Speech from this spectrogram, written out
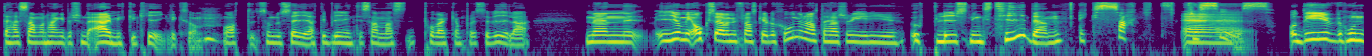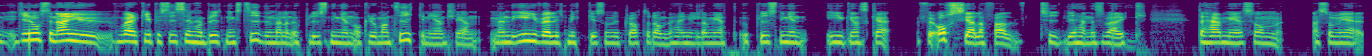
det här sammanhanget eftersom det är mycket krig liksom. Och att som du säger att det blir inte samma påverkan på det civila. Men i och med också även med franska revolutionen och allt det här så är det ju upplysningstiden. Exakt, Eh, precis. Och det är ju, hon, Jane Austen är ju, hon verkar ju precis i den här brytningstiden mellan upplysningen och romantiken egentligen. Men det är ju väldigt mycket som vi pratade om det här Hilda med att upplysningen är ju ganska, för oss i alla fall, tydlig i hennes verk. Det här med som, alltså med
